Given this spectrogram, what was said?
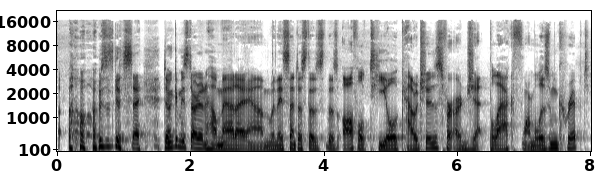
Oh, I was just gonna say, don't get me started on how mad I am when they sent us those those awful teal couches for our jet black formalism crypt.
